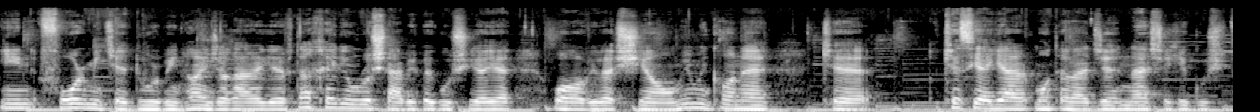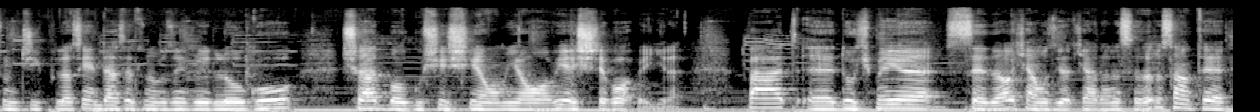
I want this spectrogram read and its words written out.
این فرمی که دوربین ها اینجا قرار گرفتن. خیلی اون رو شبیه به گوشی های هواوی و شیائومی می‌کنه که کسی اگر متوجه نشه که گوشیتون جی پلاس یعنی دستتون رو بزنید روی لوگو شاید با گوشی شیائومی یا هواوی اشتباه بگیرن. بعد دکمه صدا کم و زیاد کردن صدا رو سمت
